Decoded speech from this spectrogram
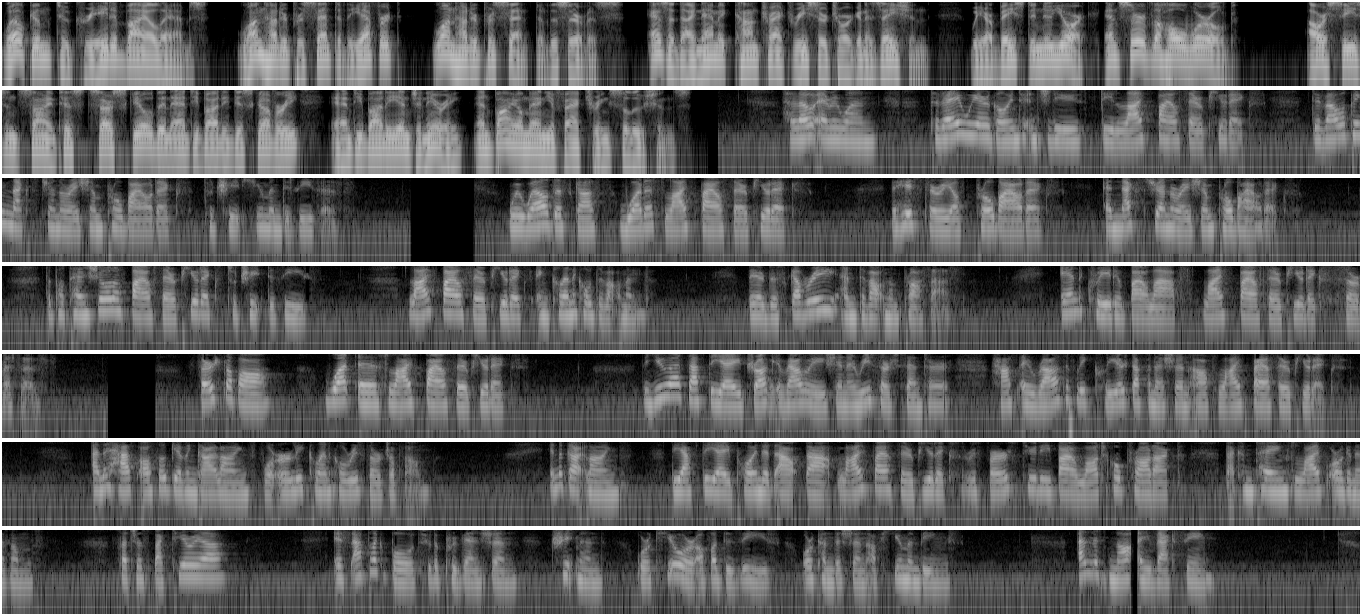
Welcome to Creative Biolabs 100% of the effort, 100% of the service. As a dynamic contract research organization, we are based in New York and serve the whole world. Our seasoned scientists are skilled in antibody discovery, antibody engineering, and biomanufacturing solutions. Hello, everyone. Today we are going to introduce the Life Biotherapeutics, developing next generation probiotics to treat human diseases. We will discuss what is Life Biotherapeutics, the history of probiotics, and next generation probiotics, the potential of biotherapeutics to treat disease, life biotherapeutics in clinical development, their discovery and development process and Creative Biolabs Life Biotherapeutics services. First of all, what is Life Biotherapeutics? The US FDA Drug Evaluation and Research Center has a relatively clear definition of life biotherapeutics, and it has also given guidelines for early clinical research of them. In the guidelines, the FDA pointed out that life biotherapeutics refers to the biological product that contains live organisms, such as bacteria, is applicable to the prevention, treatment, or cure of a disease or condition of human beings, and is not a vaccine.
